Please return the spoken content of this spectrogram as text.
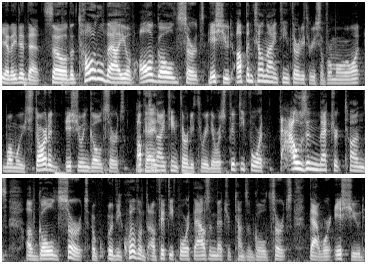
Yeah, they did that. So the total value of all gold certs issued up until 1933. So from when we, went- when we started issuing gold certs up to 1933, there was 54,000 metric tons of gold certs, or, or the equivalent of 54,000 metric tons of gold certs that were issued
